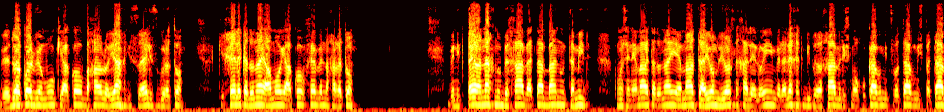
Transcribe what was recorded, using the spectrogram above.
וידעו הכל ויאמרו כי יעקב בחר לו יה, ישראל לסגולתו. כי חלק אדוני עמו יעקב חבל נחלתו. ונתפאר אנחנו בך ואתה בנו תמיד. כמו שנאמר את אדוני האמרת היום להיות לך לאלוהים וללכת בדרכיו ולשמור חוקיו ומצוותיו ומשפטיו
